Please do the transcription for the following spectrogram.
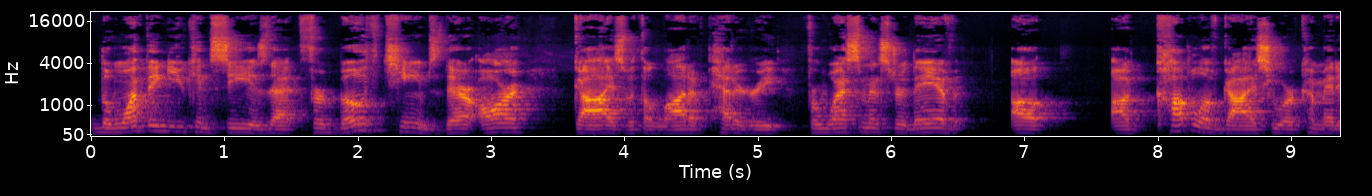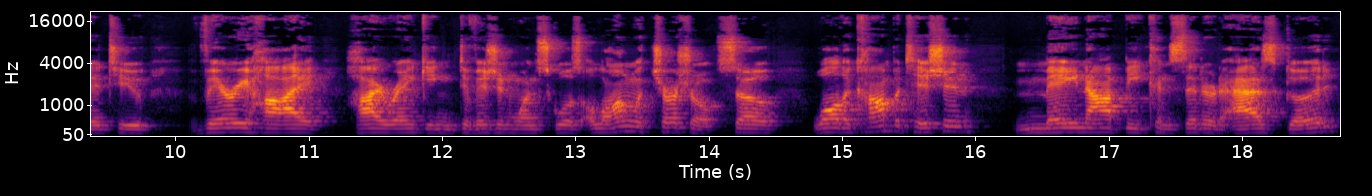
the one thing you can see is that for both teams, there are guys with a lot of pedigree. For Westminster, they have a, a couple of guys who are committed to very high, high-ranking Division One schools, along with Churchill. So while the competition may not be considered as good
